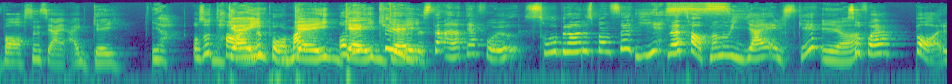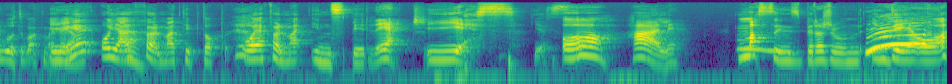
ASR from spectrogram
hva syns jeg er gøy. Ja. Og så tar jeg Gøy, det på meg. gøy, og gøy, det kuleste er at jeg får jo så bra responser. Yes. Når jeg tar på meg noe jeg elsker, Ja. så får jeg bare gode tilbakemeldinger. Ja. Og jeg Ja. føler meg tipp topp. Og jeg føler meg inspirert. Yes! Yes. Å, herlig. Masse inspirasjon i det òg.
